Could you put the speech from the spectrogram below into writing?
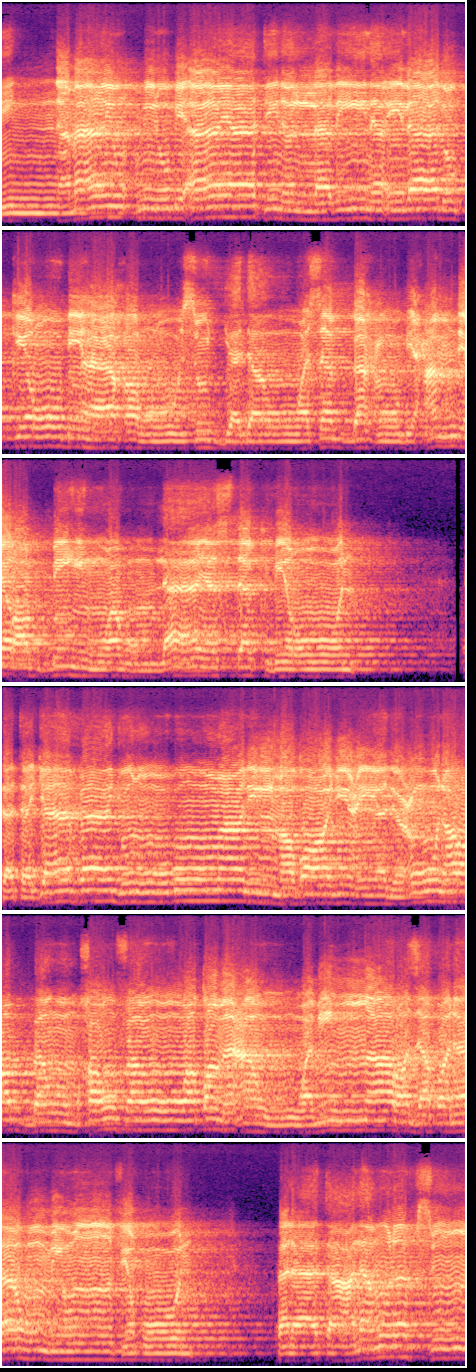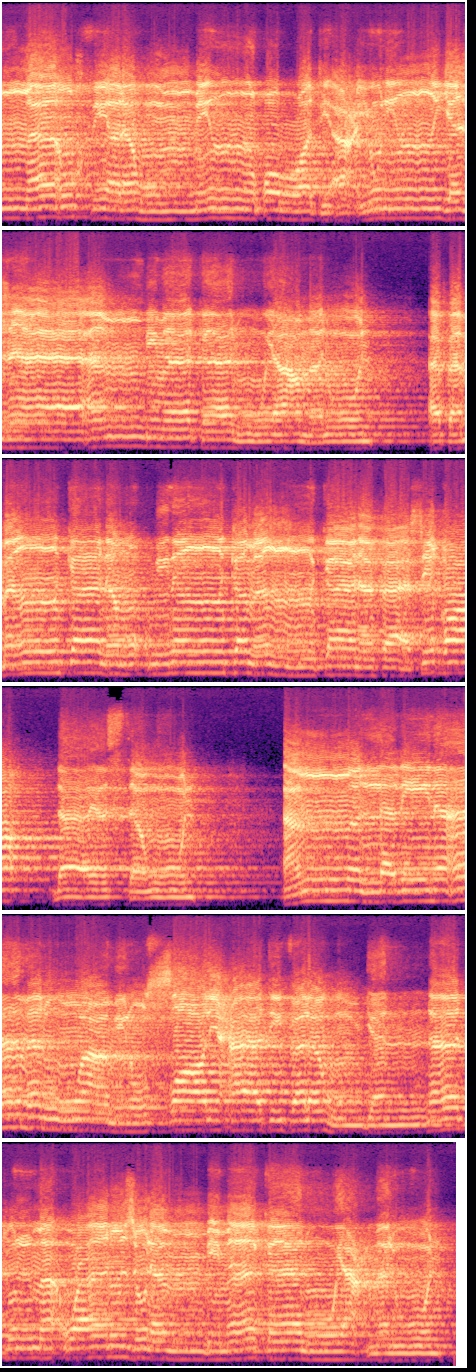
إنما يؤمن بآياتنا الذين إذا ذكروا بها خروا سجدا وسبحوا بحمد ربهم وهم لا يستكبرون. تتجافى جنوبهم عن المضاجع يدعون ربهم خوفا وطمعا ومما رزقناهم ينفقون. فلا تعلم نفس ما أخفي لهم من قرة أعين جزاء بما كانوا يعملون. أفمن كان مؤمنا كمن كان فاسقا لا يستوون. أما الذين آمنوا وعملوا الصالحات فلهم جنات المأوى نزلا بما كانوا يعملون.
